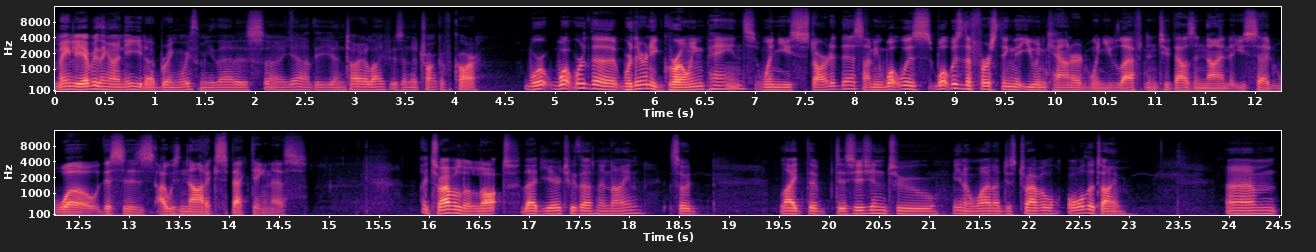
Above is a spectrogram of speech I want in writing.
mainly everything I need I bring with me. That is, uh, yeah, the entire life is in the trunk of a car. Were what were the were there any growing pains when you started this? I mean, what was what was the first thing that you encountered when you left in 2009 that you said, "Whoa, this is I was not expecting this." I traveled a lot that year, 2009. So like the decision to, you know, why not just travel all the time? Um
